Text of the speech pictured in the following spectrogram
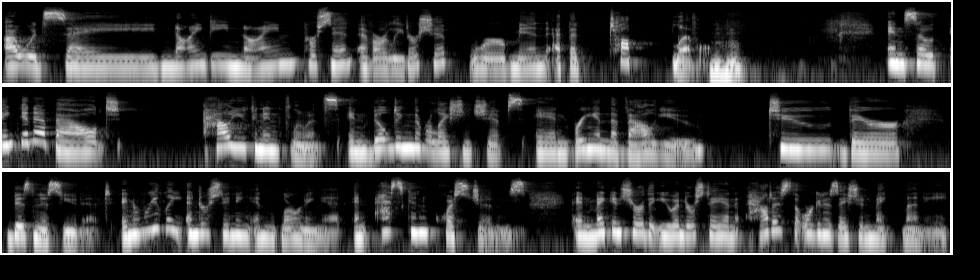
I would say 99% of our leadership were men at the top level. Mm-hmm. And so thinking about how you can influence and building the relationships and bringing the value to their business unit and really understanding and learning it and asking questions and making sure that you understand how does the organization make money?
